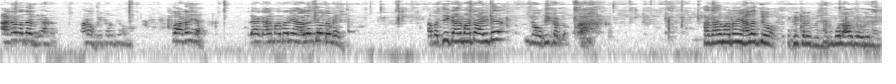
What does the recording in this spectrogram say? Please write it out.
આગળ બતાવી આગળ આનો ઊભી કરી દો તું આગળ જા એટલે આ ગાય માતાની હાલત જુઓ તમે આ બધી ગાય માતા આવી છે જો ઊભી કરી દો આહ. આ ગાય માતાની હાલત જુઓ ઊભી કરી પૂછાને બોલાવો દોડું નહીં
